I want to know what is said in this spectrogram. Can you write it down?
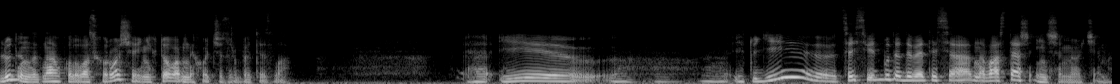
Люди навколо вас хороші, і ніхто вам не хоче зробити зла. Е, І, е, і тоді цей світ буде дивитися на вас теж іншими очима.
